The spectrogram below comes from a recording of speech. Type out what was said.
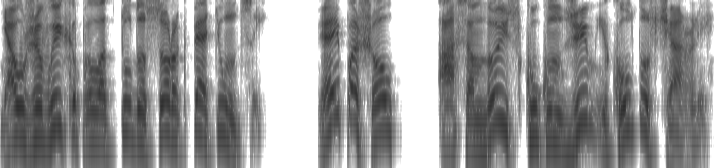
Я уже выкопал оттуда сорок пять унций. Я и пошел, а со мной Скукум Джим и Култус Чарли.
